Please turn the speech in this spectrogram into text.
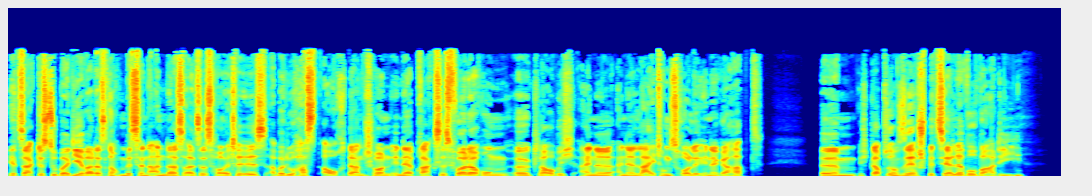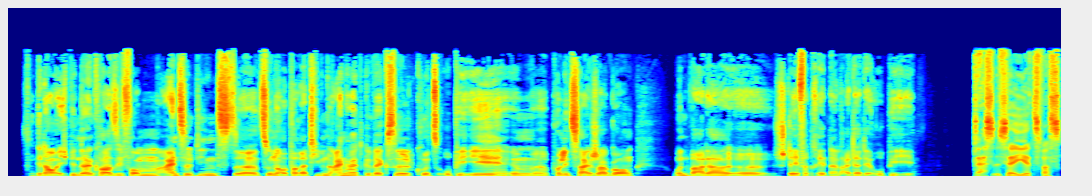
Jetzt sagtest du, bei dir war das noch ein bisschen anders, als es heute ist, aber du hast auch dann schon in der Praxisförderung, äh, glaube ich, eine, eine Leitungsrolle inne gehabt. Ähm, ich glaube, so eine sehr spezielle. Wo war die? Genau, ich bin dann quasi vom Einzeldienst äh, zu einer operativen Einheit gewechselt, kurz OPE im äh, Polizeijargon und war da äh, stellvertretender Leiter der OPE. Das ist ja jetzt was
